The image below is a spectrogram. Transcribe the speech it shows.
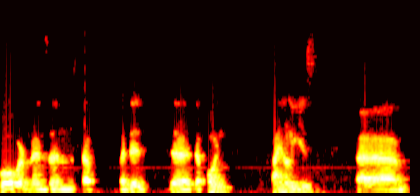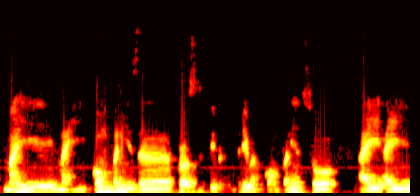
governance and stuff. But the the, the point finally is uh, my my company is a process driven company. So I, I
